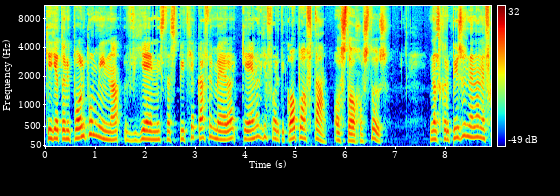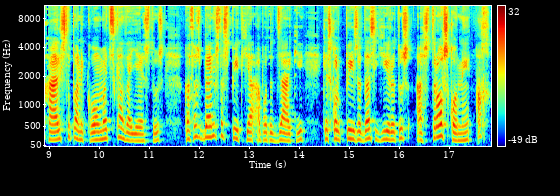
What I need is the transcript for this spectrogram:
και για τον υπόλοιπο μήνα βγαίνει στα σπίτια κάθε μέρα και ένα διαφορετικό από αυτά. Ο στόχος τους; Να σκορπίζουν έναν ευχάριστο πανικό με τις σκανδαλιές τους, καθώς μπαίνουν στα σπίτια από το τζάκι και σκορπίζοντας γύρω τους αστρόσκονοι, αχ,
